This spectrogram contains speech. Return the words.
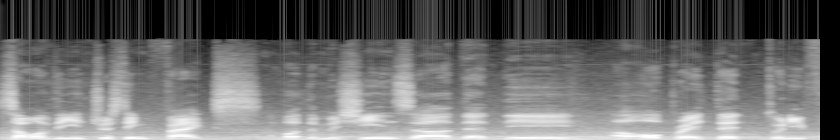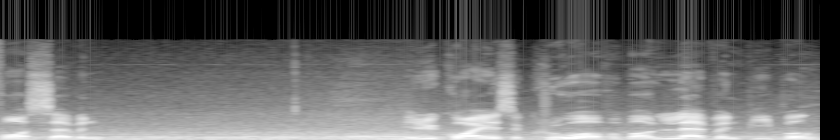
Some of the interesting facts about the machines are that they are operated 24-7. It requires a crew of about 11 people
